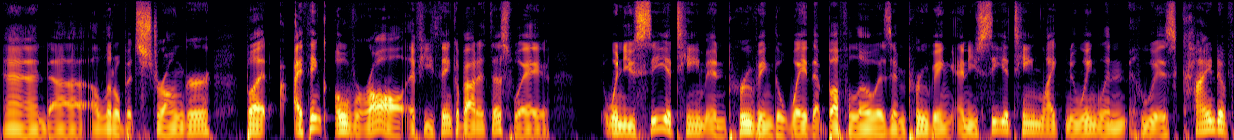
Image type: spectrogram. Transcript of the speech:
and uh, a little bit stronger. But I think overall, if you think about it this way, when you see a team improving the way that Buffalo is improving, and you see a team like New England who is kind of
